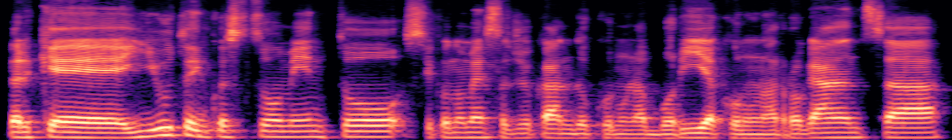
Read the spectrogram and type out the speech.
perché Utah in questo momento secondo me sta giocando con una boria, con un'arroganza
